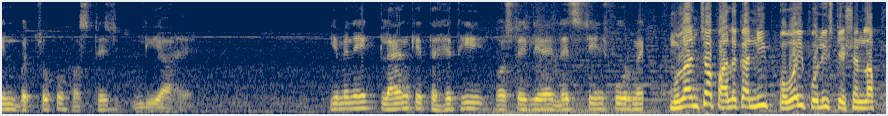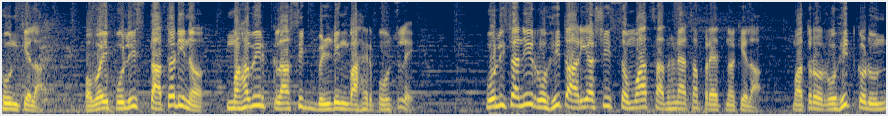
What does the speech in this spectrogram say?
इन बच्चों को हॉस्टेज लिया है। ये मैंने एक प्लान के तहत ही हॉस्टेज लिया है। लेट्स चेंज फोर मुलांच्या पालकांनी पवई पोलीस स्टेशनला फोन केला. पवई पोलीस तातडीनं महावीर क्लासिक बिल्डिंग बाहेर पोहोचले. पोलिसांनी रोहित आर्याशी संवाद साधण्याचा प्रयत्न केला. मात्र रोहितकडून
